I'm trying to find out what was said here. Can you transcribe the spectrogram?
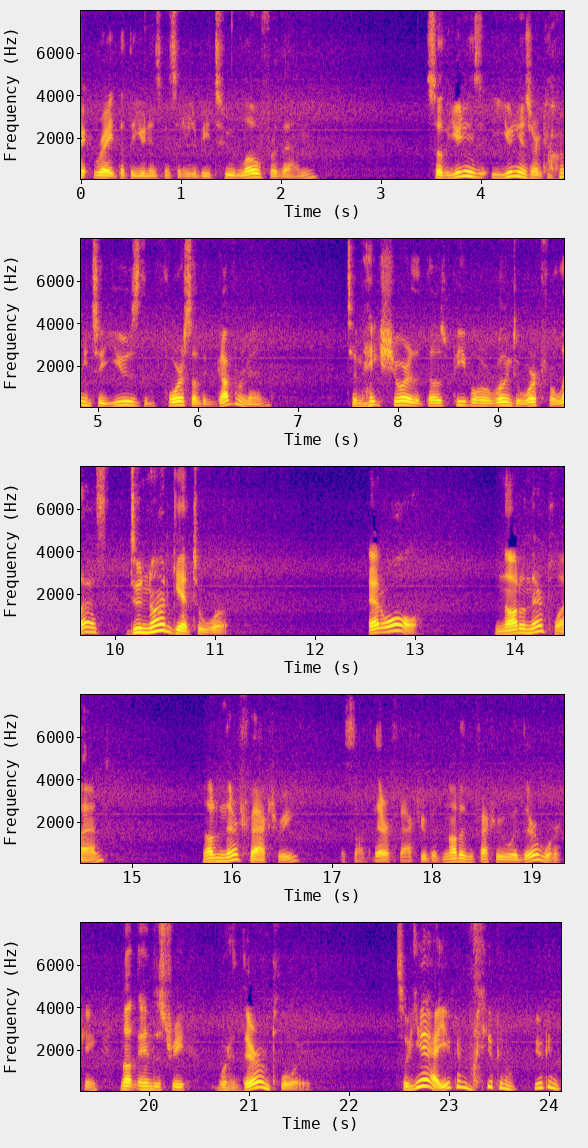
rate that the unions consider to be too low for them. So the unions unions are going to use the force of the government to make sure that those people who are willing to work for less do not get to work at all. Not in their plant, not in their factory. It's not their factory, but not in the factory where they're working, not the industry where they're employed. So yeah, you can you can you can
